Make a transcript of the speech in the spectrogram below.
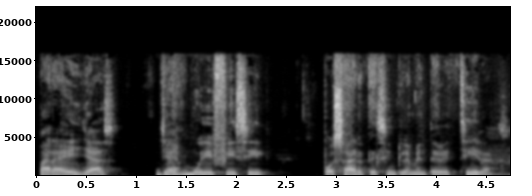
para ellas ya es muy difícil posarte simplemente vestidas.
